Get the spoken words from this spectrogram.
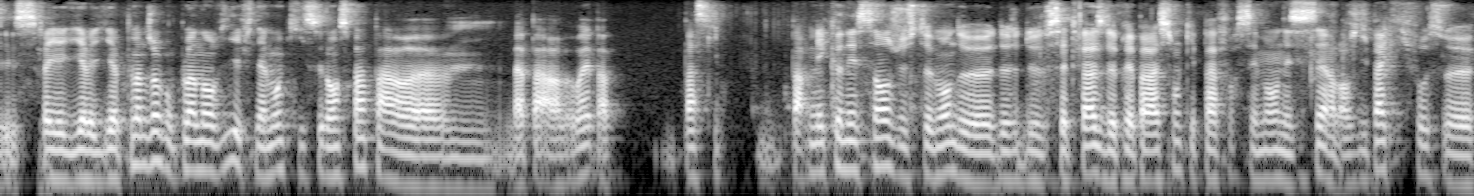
il y, a, y a plein de gens qui ont plein d'envie et finalement qui se lancent pas par, bah, par, ouais, par, parce qu'ils par méconnaissance justement de, de, de, cette phase de préparation qui est pas forcément nécessaire. Alors je dis pas qu'il faut se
